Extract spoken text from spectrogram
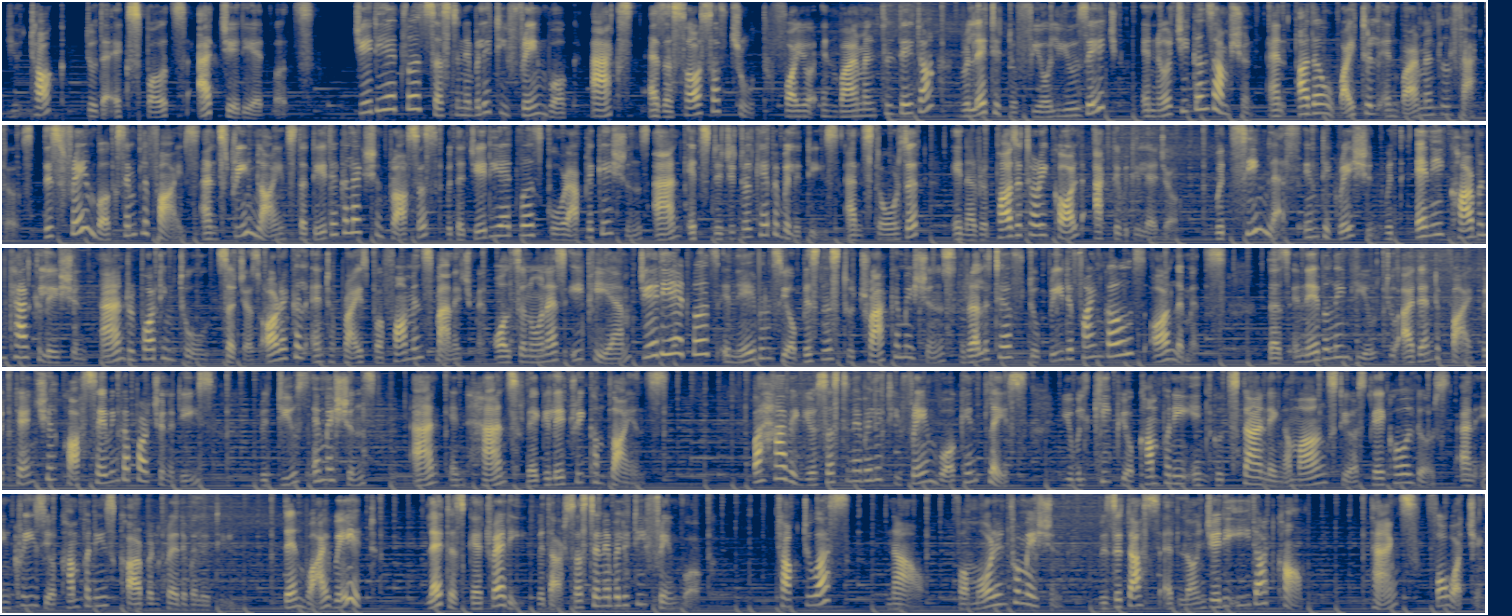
You talk to the experts at JD Edwards. JD Edwards Sustainability Framework acts as a source of truth for your environmental data related to fuel usage, energy consumption, and other vital environmental factors. This framework simplifies and streamlines the data collection process with the JD Edwards core applications and its digital capabilities and stores it in a repository called Activity Ledger with seamless integration with any carbon calculation and reporting tool such as Oracle Enterprise Performance Management, also known as EPM, JD Edwards enables your business to track emissions relative to predefined goals or limits, thus enabling you to identify potential cost-saving opportunities, reduce emissions, and enhance regulatory compliance. By having your sustainability framework in place, you will keep your company in good standing amongst your stakeholders and increase your company's carbon credibility. Then why wait? Let us get ready with our sustainability framework. Talk to us now. For more information, visit us at learnjde.com. Thanks for watching.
